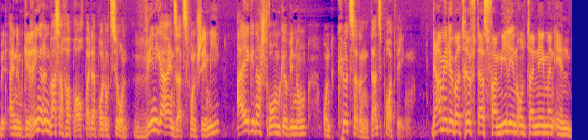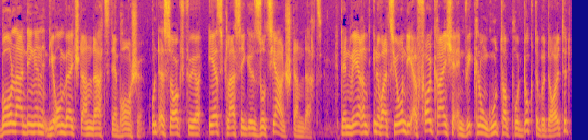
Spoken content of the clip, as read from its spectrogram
Mit einem geringeren Wasserverbrauch bei der Produktion, weniger Einsatz von Chemie, eigener Stromgewinnung und kürzeren Transportwegen. Damit übertrifft das Familienunternehmen in Burladingen die Umweltstandards der Branche und es sorgt für erstklassige Sozialstandards. Denn während Innovation die erfolgreiche Entwicklung guter Produkte bedeutet,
